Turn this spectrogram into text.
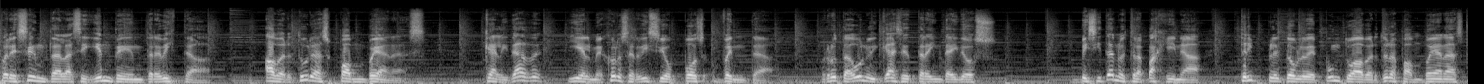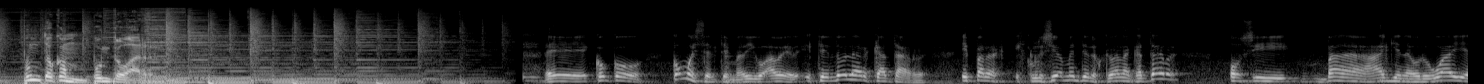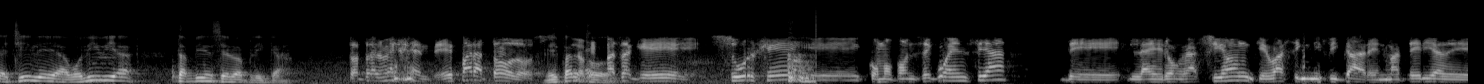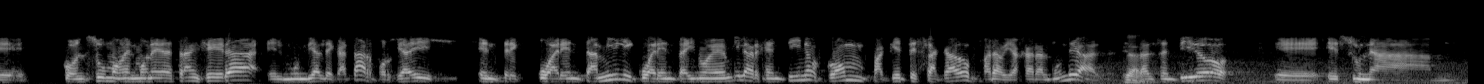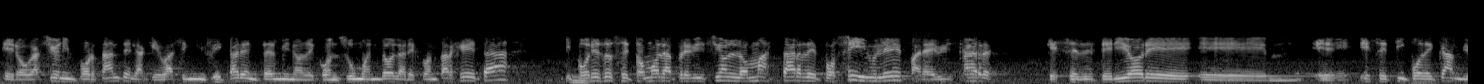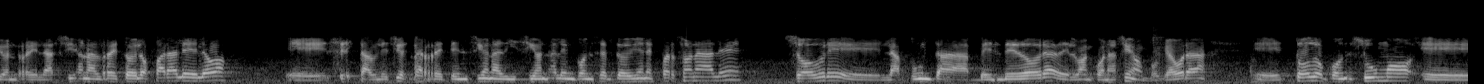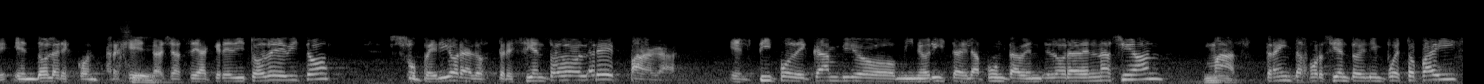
presenta la siguiente entrevista. Aberturas Pampeanas. Calidad y el mejor servicio postventa. Ruta 1 y calle 32. Visita nuestra página www.aberturaspampeanas.com.ar. Eh, Coco, ¿cómo es el tema? Digo, a ver, este dólar Qatar, ¿es para exclusivamente los que van a Qatar? ¿O si va alguien a Uruguay, a Chile, a Bolivia, también se lo aplica? Totalmente, es para todos. Es para Lo que pasa que surge eh, como consecuencia de la erogación que va a significar en materia de consumo en moneda extranjera el Mundial de Qatar, porque hay entre 40.000 y 49.000 argentinos con paquetes sacados para viajar al Mundial. Claro. En tal sentido, eh, es una erogación importante la que va a significar en términos de consumo en dólares con tarjeta y por eso se tomó la previsión lo más tarde posible para evitar que se deteriore eh, eh, ese tipo de cambio en relación al resto de los paralelos, eh, se estableció esta retención adicional en concepto de bienes personales sobre la punta vendedora del Banco Nación, porque ahora eh, todo consumo eh, en dólares con tarjeta, Sí. ya sea crédito o débito, superior a los 300 dólares, paga el tipo de cambio minorista de la punta vendedora del Nación, más 30% del impuesto país,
